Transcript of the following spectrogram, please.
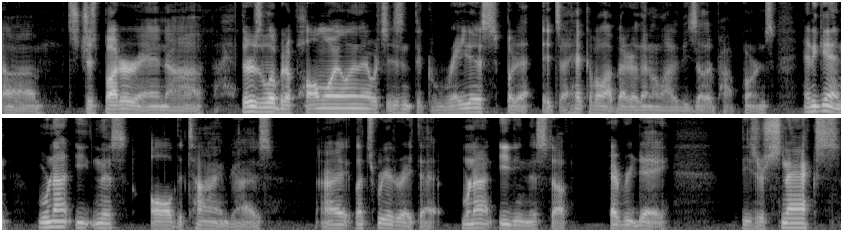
uh, it's just butter and uh, there's a little bit of palm oil in there, which isn't the greatest, but it's a heck of a lot better than a lot of these other popcorns. And again, we're not eating this all the time, guys. All right, let's reiterate that we're not eating this stuff every day. These are snacks.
